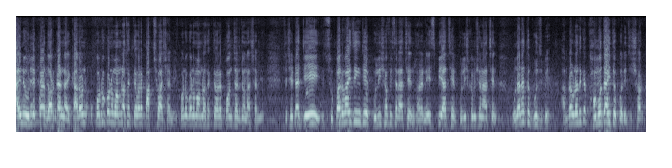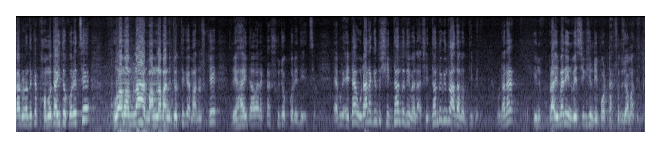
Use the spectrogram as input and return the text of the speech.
আইনে উল্লেখ করার দরকার নাই কারণ কোনো কোনো মামলা থাকতে পারে পাঁচশো আসামি কোনো কোনো মামলা থাকতে পারে পঞ্চাশ জন আসামি। তো সেটা যে সুপারভাইজিং যে পুলিশ অফিসার আছেন ধরেন এসপি আছেন পুলিশ কমিশনার আছেন ওনারা তো বুঝবে। আমরা ওনাদেরকে ক্ষমতায়িত করেছি সরকার ওনাদেরকে ক্ষমতায়িত করেছে ভুয়া মামলা আর মামলা বাণিজ্য থেকে মানুষকে রেহাই দেওয়ার একটা সুযোগ করে দিয়েছে। এবং এটা ওনারা কিন্তু সিদ্ধান্ত দিবে না সিদ্ধান্ত কিন্তু আদালত দিবে। ওনারা প্রাইমারি ইনভেস্টিগেশন রিপোর্টটা শুধু জমা দিবে।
